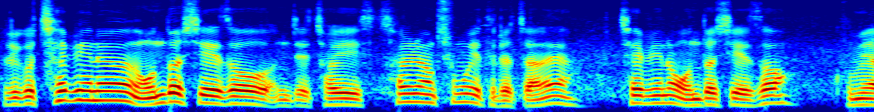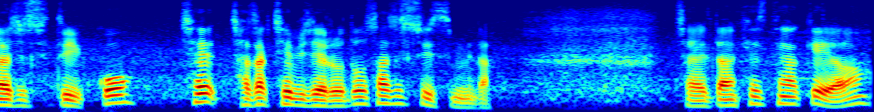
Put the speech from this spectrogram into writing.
그리고 채비는 온더시에서 이제 저희 설명 충분히 드렸잖아요. 채비는 온더시에서 구매하실 수도 있고 채, 자작 채비 재료도 사실 수 있습니다. 자 일단 캐스팅 할게요.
